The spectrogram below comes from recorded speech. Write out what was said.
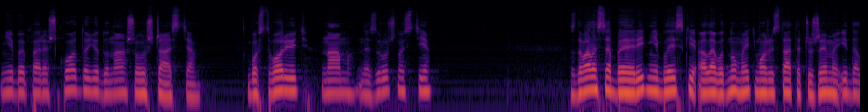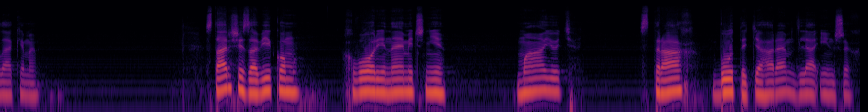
ніби перешкодою до нашого щастя, бо створюють нам незручності. Здавалося б, рідні і близькі, але в одну мить можуть стати чужими і далекими. Старші за віком, хворі, немічні, мають страх бути тягарем для інших.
